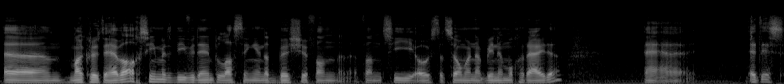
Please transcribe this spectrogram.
Ehm Mark Rutte hebben we al gezien met de dividendbelasting en dat busje van, van CEO's dat zomaar naar binnen mocht rijden. Eh, het is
